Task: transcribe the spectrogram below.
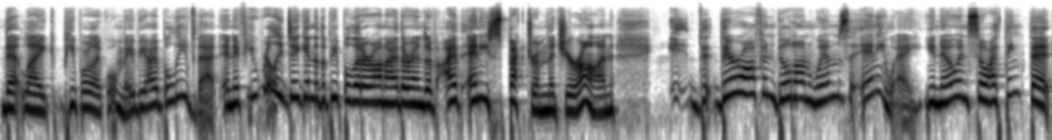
that, like, people are like, well, maybe I believe that. And if you really dig into the people that are on either end of any spectrum that you're on, they're often built on whims anyway, you know? And so I think that,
